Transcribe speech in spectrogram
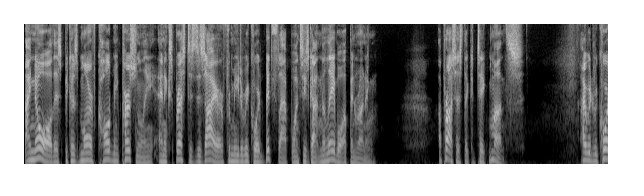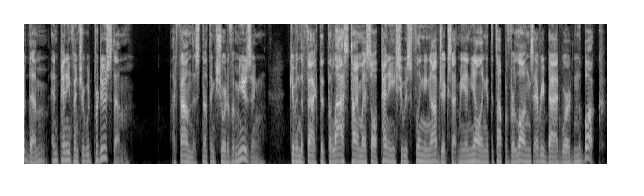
I know all this because Marv called me personally and expressed his desire for me to record Bitch Slap once he's gotten the label up and running. A process that could take months. I would record them, and Penny Pincher would produce them. I found this nothing short of amusing, given the fact that the last time I saw Penny, she was flinging objects at me and yelling at the top of her lungs every bad word in the book.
